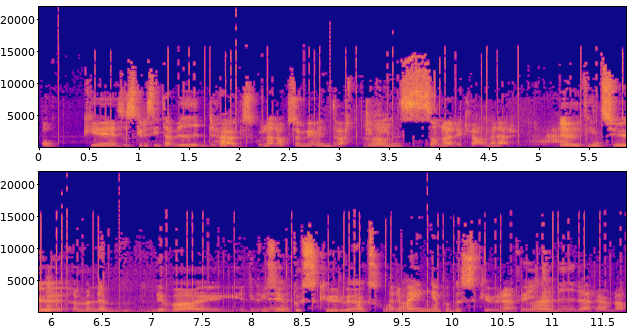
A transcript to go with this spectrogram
Och eh, så ska det sitta vid högskolan också, men jag vet inte vart det Ja. finns såna reklamer där. Ja, Det finns ju, ja, men det, det var, det finns ju en busskur vid Ja, högskolan. det var ingen på busskuren för jag gick förbi där häromdagen.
